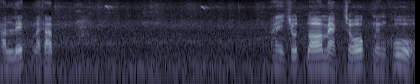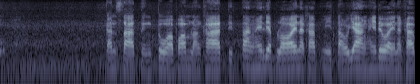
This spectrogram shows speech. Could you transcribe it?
คันเล็กนะครับ ให้ชุดล้อแม็กโชคหนึ่งคู่ กันสาดถึงตัวพร้อมหลังคาติดตั้งให้เรียบร้อยนะครับ มีเตาย่างให้ด้วยนะครับ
